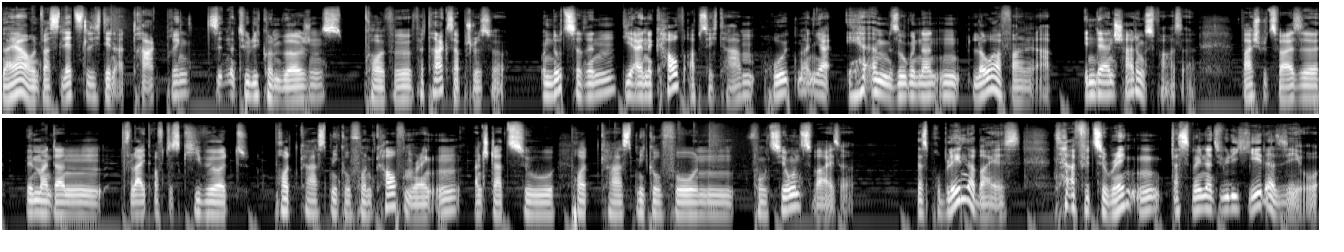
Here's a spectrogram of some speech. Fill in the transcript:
Naja, und was letztlich den Ertrag bringt, sind natürlich Conversions, Käufe, Vertragsabschlüsse und Nutzerinnen, die eine Kaufabsicht haben, holt man ja eher im sogenannten Lower Funnel ab, in der Entscheidungsphase. Beispielsweise will man dann vielleicht auf das Keyword Podcast-Mikrofon kaufen ranken, anstatt zu Podcast-Mikrofon Funktionsweise. Das Problem dabei ist, dafür zu ranken, das will natürlich jeder SEO.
